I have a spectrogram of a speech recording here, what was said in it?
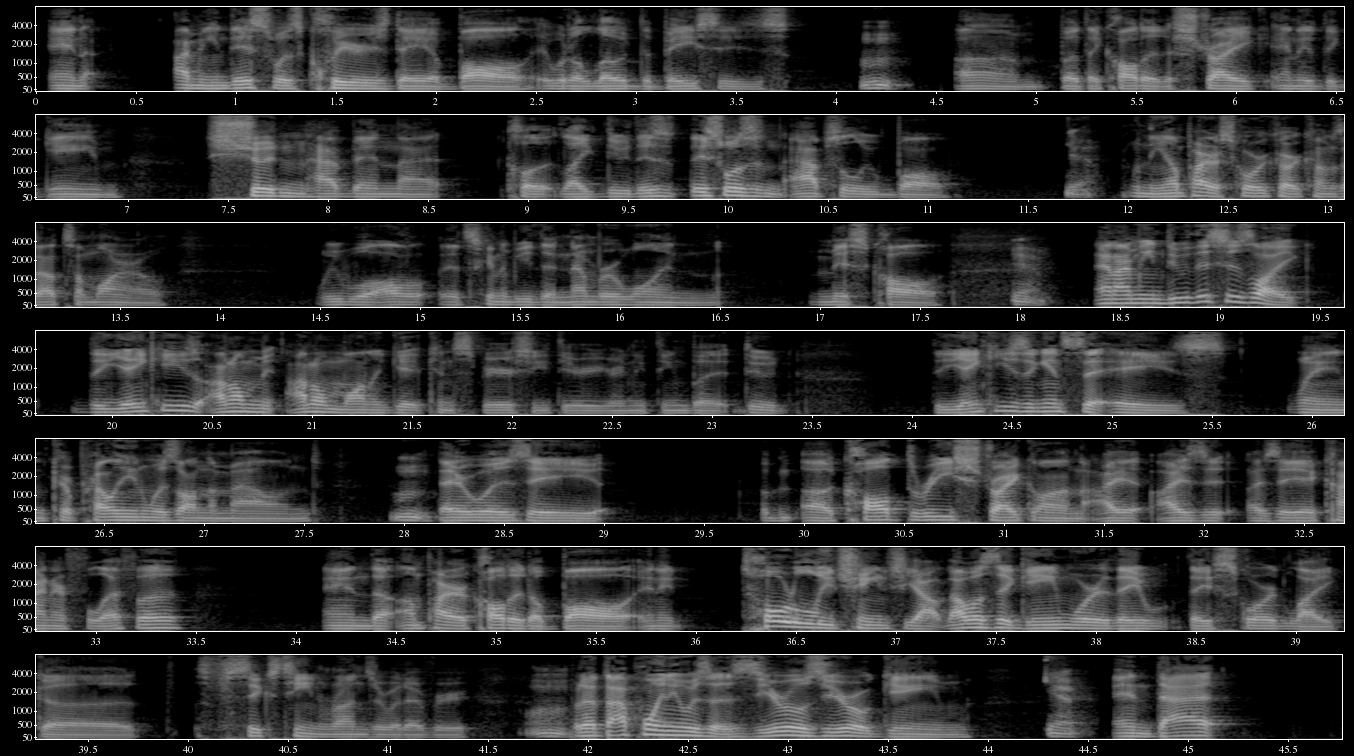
and I mean this was clear as day a ball. It would have loaded the bases, um, but they called it a strike. Ended the game. Shouldn't have been that close. Like, dude, this this was an absolute ball. Yeah. When the umpire scorecard comes out tomorrow, we will all. It's going to be the number one missed call. Yeah. And I mean, dude, this is like the Yankees. I don't I don't want to get conspiracy theory or anything, but dude, the Yankees against the A's when Kaprielian was on the mound, there was a, a called three strike on I, Isiah, Isiah Kiner Falefa, and the umpire called it a ball, and it totally changed the out. That was the game where they they scored like uh 16 runs or whatever. But at that point, it was a 0-0 game Yeah. and that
